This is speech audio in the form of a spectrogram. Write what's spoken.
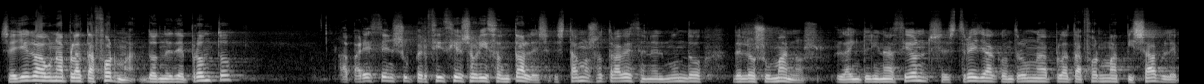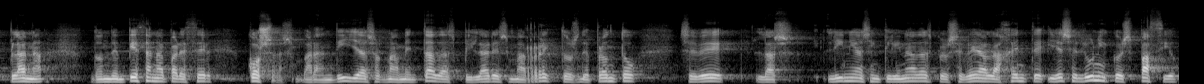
Se llega a una plataforma donde de pronto aparecen superficies horizontales. Estamos otra vez en el mundo de los humanos. La inclinación se estrella contra una plataforma pisable, plana, donde empiezan a aparecer cosas, barandillas ornamentadas, pilares más rectos, de pronto se ve las líneas inclinadas, pero se ve a la gente y es el único espacio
